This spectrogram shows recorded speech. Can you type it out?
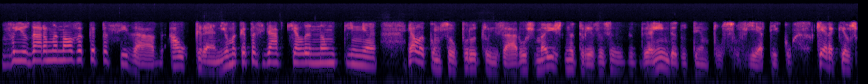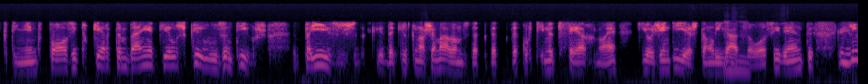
veio dar uma nova capacidade à Ucrânia, uma capacidade que ela não tinha. Ela começou por utilizar os meios de natureza ainda do tempo soviético, quer aqueles que tinham em depósito, quer também aqueles que os antigos países daquilo que nós chamávamos da, da, da cortina de ferro, não é? Que hoje em dia estão ligados uhum. ao Ocidente, lhe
